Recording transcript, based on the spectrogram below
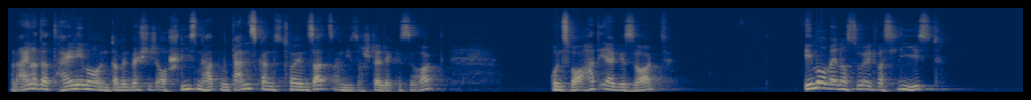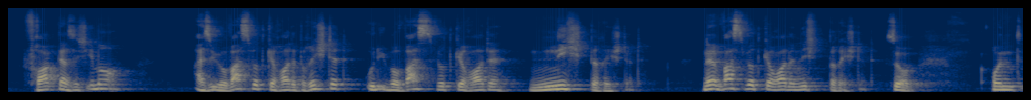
Und einer der Teilnehmer, und damit möchte ich auch schließen, hat einen ganz, ganz tollen Satz an dieser Stelle gesagt. Und zwar hat er gesagt, immer wenn er so etwas liest, fragt er sich immer, also über was wird gerade berichtet und über was wird gerade nicht berichtet. Ne, was wird gerade nicht berichtet? So. Und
